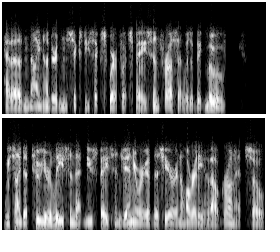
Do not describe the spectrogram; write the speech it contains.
had a 966 square foot space. And for us, that was a big move. We signed a two year lease in that new space in January of this year and already have outgrown it. So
